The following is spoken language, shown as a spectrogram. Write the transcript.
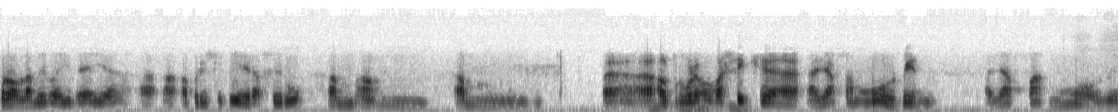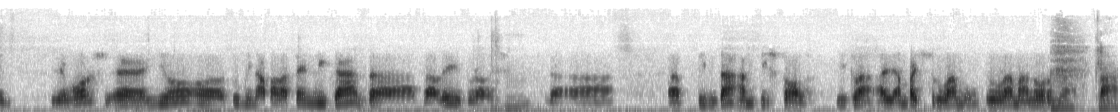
però la meva idea a, a, a principi era fer-ho amb, amb, amb... Eh, el problema va ser que allà fa molt vent, allà fa molt vent. Llavors eh, jo eh, dominava la tècnica de, de l'airbrush, mm. de eh, pintar amb pistola. I clar, allà em vaig trobar amb un problema enorme. clar,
